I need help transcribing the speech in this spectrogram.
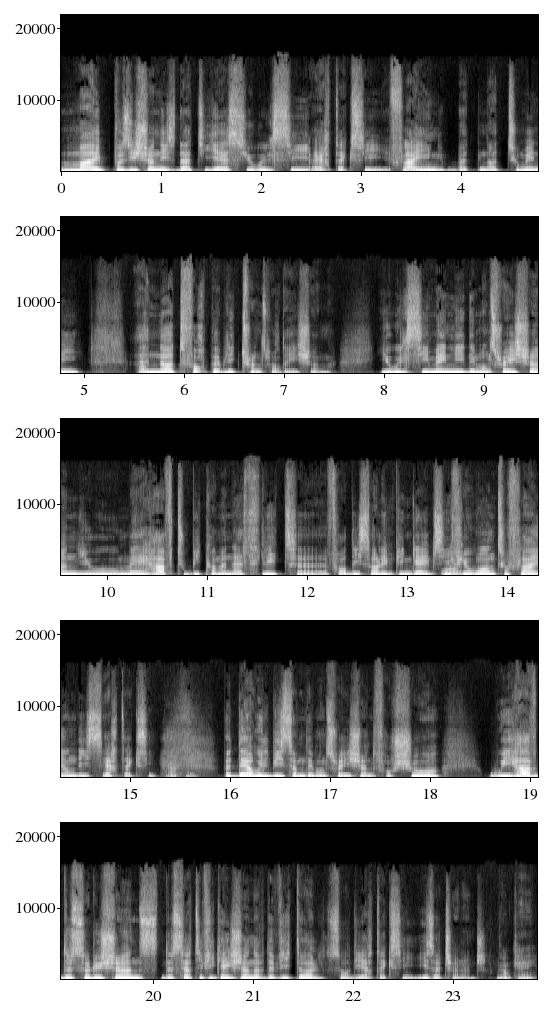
my position is that yes, you will see air taxi flying, but not too many, and not for public transportation. You will see mainly demonstration. You may have to become an athlete uh, for these Olympic Games Whoa. if you want to fly on this air taxi. Okay. But there will be some demonstration for sure. We have the solutions. The certification of the VTOL, so the air taxi, is a challenge. Okay.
